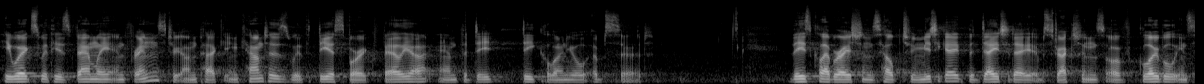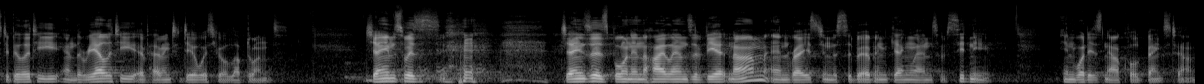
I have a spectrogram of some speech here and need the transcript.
He works with his family and friends to unpack encounters with diasporic failure and the de- decolonial absurd. These collaborations help to mitigate the day to day abstractions of global instability and the reality of having to deal with your loved ones. James was, James was born in the highlands of Vietnam and raised in the suburban ganglands of Sydney, in what is now called Bankstown.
